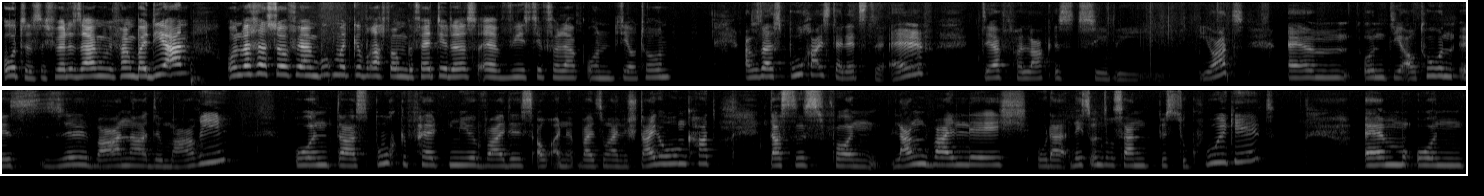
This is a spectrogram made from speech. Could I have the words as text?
Otis, ich würde sagen, wir fangen bei dir an. Und was hast du für ein Buch mitgebracht? Warum gefällt dir das? Äh, wie ist der Verlag und die Autorin? Also das Buch heißt Der letzte Elf. Der Verlag ist CBJ. Ähm, und die Autorin ist Silvana de Mari. Und das Buch gefällt mir, weil es auch eine, weil so eine Steigerung hat, dass es von langweilig oder nicht so interessant bis zu cool geht. Ähm, und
